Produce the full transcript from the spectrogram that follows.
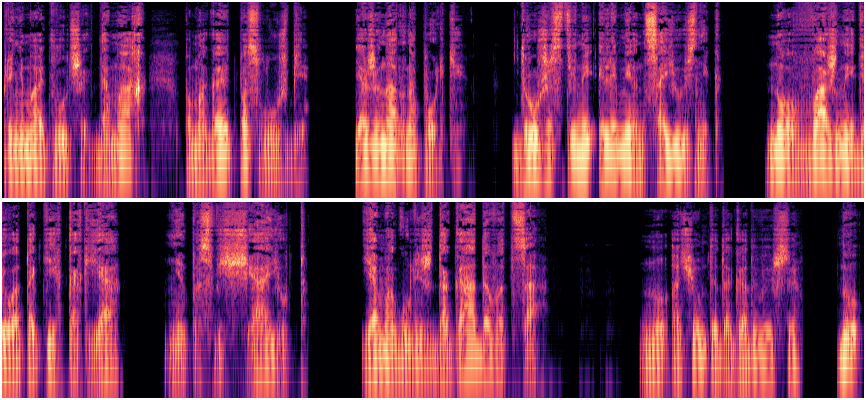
принимают в лучших домах, помогают по службе. Я женат на польке, дружественный элемент, союзник, но в важные дела таких, как я, не посвящают. Я могу лишь догадываться. Ну, о чем ты догадываешься? Ну,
